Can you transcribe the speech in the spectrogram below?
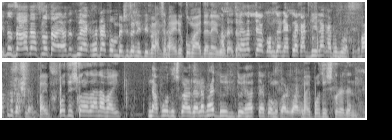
কিন্তু যা বেসবো তাই হয়তো দুই এক হাজার টাকা কম বেশি করে নিতে পারি আচ্ছা ভাই এটা কমায় দেন এগোটা দুই হাজার টাকা কম এক লাখ আট দুই লাখ আঠাশ হাজার টাকা বাতিল ভাই পঁচিশ করা যায় না ভাই। না পঁচিশ করা যায় না ভাই দুই দুই হাজার টাকা কম করব ভাই পঁচিশ করে দেন ভাই।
